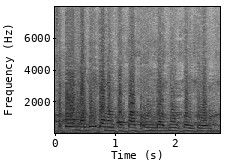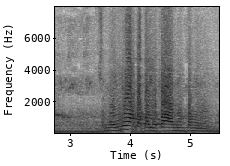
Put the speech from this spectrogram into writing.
sa pamamagitan ng pagpapaunlad ng kultura. Sumayin niyo ang kapayapaan ng Panginoon.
